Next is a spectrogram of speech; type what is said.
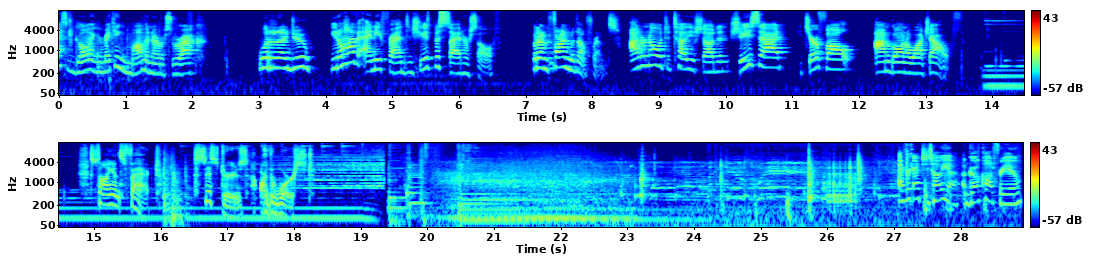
Nice going. You're making Mom a nervous wreck. What did I do? You don't have any friends, and she is beside herself. But I'm fine without friends. I don't know what to tell you, Sheldon. She's sad. It's your fault. I'm going to watch out. Science fact sisters are the worst. I forgot to tell you. A girl called for you.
